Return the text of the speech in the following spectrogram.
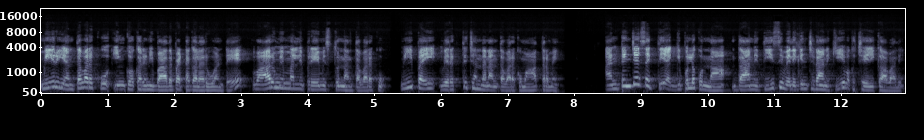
మీరు ఎంతవరకు ఇంకొకరిని బాధ పెట్టగలరు అంటే వారు మిమ్మల్ని ప్రేమిస్తున్నంత వరకు మీపై విరక్తి చెందనంత వరకు మాత్రమే. అంటించే శక్తి అగ్గిపుల్లకున్నా దాన్ని తీసి వెలిగించడానికి ఒక చేయి కావాలి.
